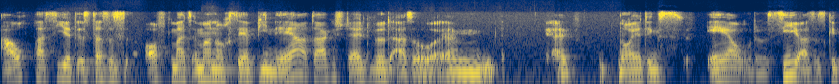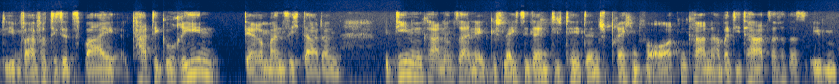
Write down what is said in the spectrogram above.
auch passiert ist, dass es oftmals immer noch sehr binär dargestellt wird. Also ähm, äh, neuerdings er oder sie. Also es gibt eben einfach diese zwei Kategorien, deren man sich da dann bedienen kann und seine Geschlechtsidentität entsprechend verorten kann. Aber die Tatsache, dass eben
